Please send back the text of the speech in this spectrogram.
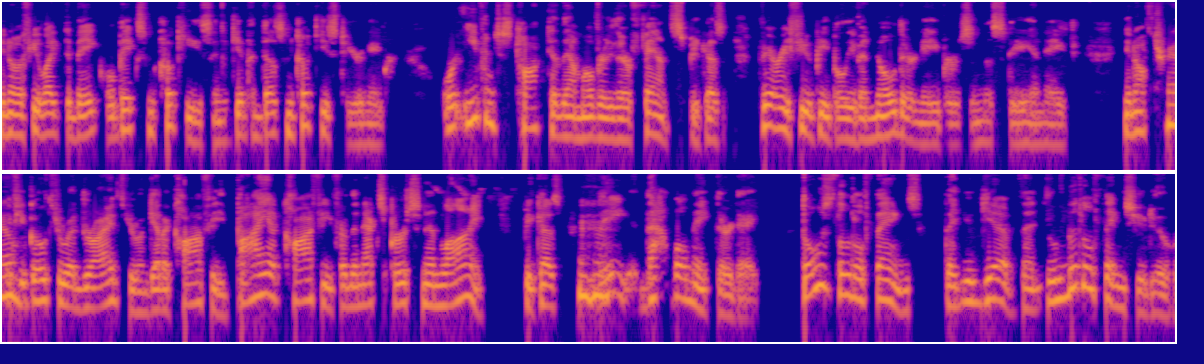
You know, if you like to bake, well, bake some cookies and give a dozen cookies to your neighbor. Or even just talk to them over their fence because very few people even know their neighbors in this day and age. You know, True. if you go through a drive through and get a coffee, buy a coffee for the next person in line because mm-hmm. they that will make their day. Those little things that you give, the little things you do,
